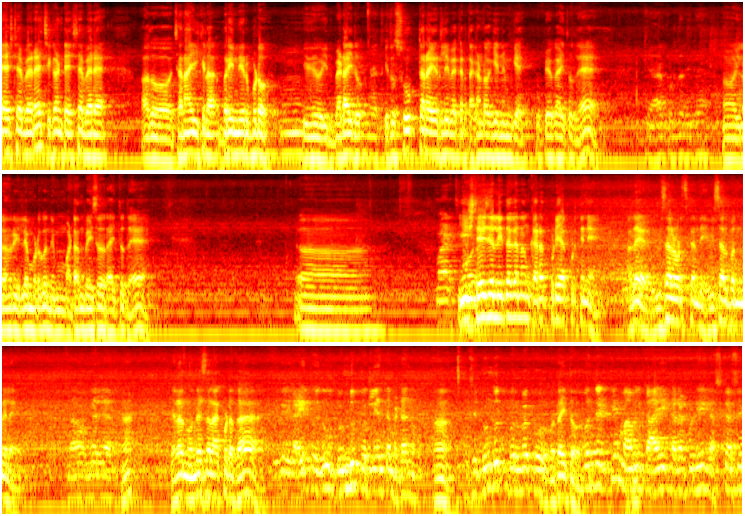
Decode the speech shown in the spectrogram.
ಟೇಸ್ಟೇ ಬೇರೆ ಚಿಕನ್ ಟೇಸ್ಟೇ ಬೇರೆ. ಅದು ಚೆನ್ನಾಗಿಕ್ಕಿಲ್ಲ ಬರೀ ನೀರು ಬಿಡು. ಇದು ಇದು ಬೇಡ ಇದು. ಇದು ಸೂಪ್ ಥರ ಇರಲಿ ಬೇಕಾದ್ರೆ ತಗೊಂಡೋಗಿ ನಿಮಗೆ ಉಪಯೋಗ ಆಯ್ತದೆ. ಇಲ್ಲಾಂದ್ರೆ ಇಲ್ಲೇ ಮಡಗು ನಿಮ್ಮ ಮಟನ್ ಬೇಯಿಸೋದ್ರೆ ಆಯ್ತದೆ. ಈ ಸ್ಟೇಜಲ್ಲಿ ಇದ್ದಾಗ ನಾನು ಕರತ್ ಪುಡಿ ಹಾಕ್ಬಿಡ್ತೀನಿ. ಅದೇ ವಿಸಾಲ್ ಹೊಡ್ಸ್ಕೊಂಡು ವಿಸಾಲ್ ಬಂದಮೇಲೆ. ಹಾಂ? ಎಲ್ಲ ಒಂದೇ ಸಲ ಹಾಕ್ಬಿಡದ ಈಗ ಆಯ್ತು ಇದು ದುಂಡುಕ್ ಬರ್ಲಿ ಅಂತ ಮೆಟನು. ಹಾಂ. ದುಂಡುಕ್ ಬರಬೇಕು. ಗೊತ್ತಾಯ್ತು. ಬಂದಕ್ಕೆ ಮಾಮೂಲಿ ಕಾಯಿ ಕರಪುಡಿ ಗಸಗಸೆ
